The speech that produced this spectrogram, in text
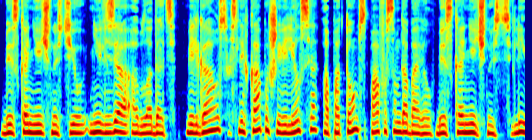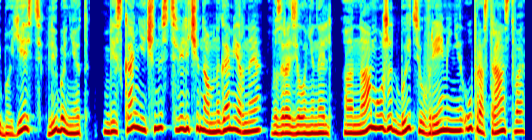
«Бесконечностью нельзя обладать». Бельгаус слегка пошевелился, а потом с пафосом добавил «Бесконечность либо есть, либо нет». «Бесконечность – величина многомерная», – возразила Нинель. «Она может быть у времени, у пространства».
